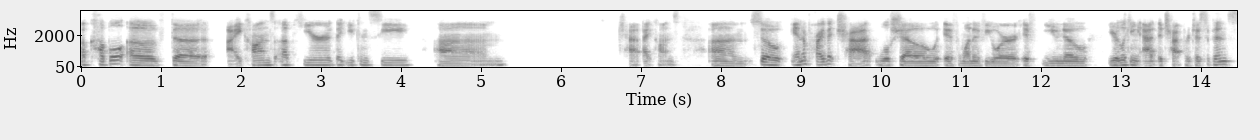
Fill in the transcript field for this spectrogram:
a couple of the icons up here that you can see, um, chat icons. Um, so in a private chat, we'll show if one of your, if you know you're looking at the chat participants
